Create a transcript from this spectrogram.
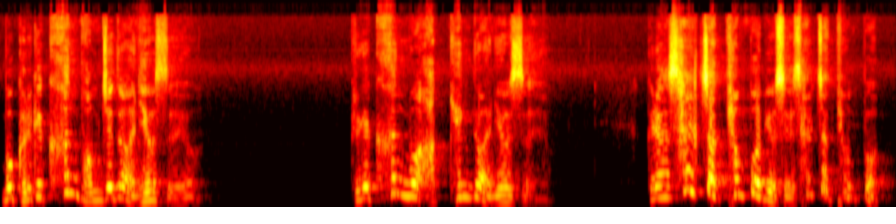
뭐 그렇게 큰 범죄도 아니었어요. 그렇게 큰 뭐 악행도 아니었어요. 그냥 살짝 편법이었어요. 살짝 편법.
